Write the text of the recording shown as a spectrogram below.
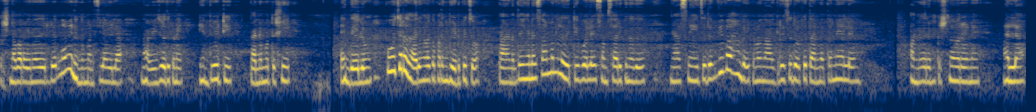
കൃഷ്ണ പറയുന്നത് നവീനൊന്നും മനസ്സിലാവില്ല. നവീൻ ചോദിക്കണേ എന്തു പറ്റി? തന്നെ മുത്തശ്ശി എന്തേലും പൂച്ചയുടെ കാര്യങ്ങളൊക്കെ പറഞ്ഞ് പേടിപ്പിച്ചോ? താനത്തെ ഇങ്ങനെ സമനില തെറ്റി പോലെ സംസാരിക്കുന്നത്. ഞാൻ സ്നേഹിച്ചതും വിവാഹം കഴിക്കണമെന്ന് ആഗ്രഹിച്ചതും ഒക്കെ തന്നെ തന്നെയല്ലേ? അന്നേരം കൃഷ്ണ പറയണേ അല്ല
